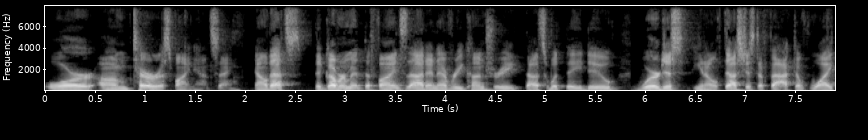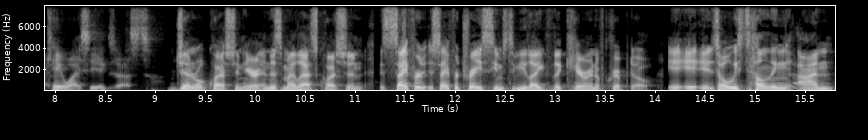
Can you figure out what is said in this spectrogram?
or um, terrorist financing. Now, that's the government defines that in every country. That's what they do. We're just, you know, that's just a fact of why KYC exists. General question here, and this is my last question. Cipher Trace seems to be like the Karen of crypto. It, it's always telling on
